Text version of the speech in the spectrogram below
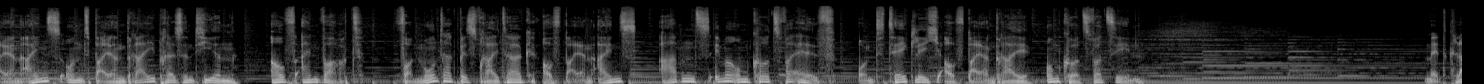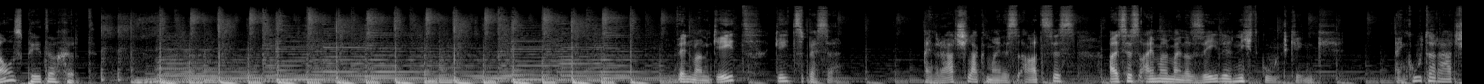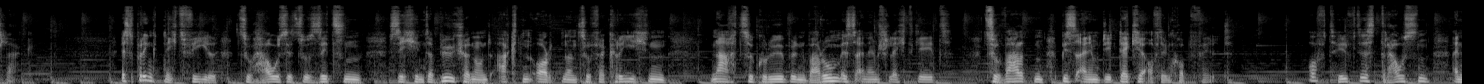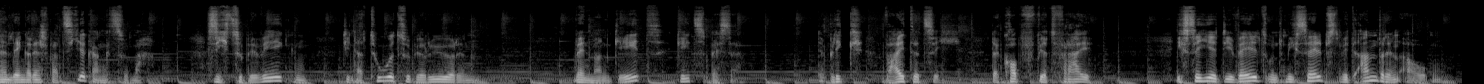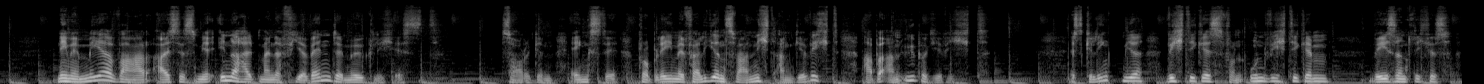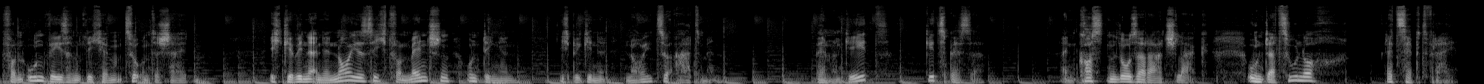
Bayern 1 und Bayern 3 präsentieren auf ein Wort. Von Montag bis Freitag auf Bayern 1, abends immer um kurz vor 11 und täglich auf Bayern 3 um kurz vor 10. Mit Klaus-Peter Hirt. Wenn man geht, geht's besser. Ein Ratschlag meines Arztes, als es einmal meiner Seele nicht gut ging. Ein guter Ratschlag. Es bringt nicht viel, zu Hause zu sitzen, sich hinter Büchern und Aktenordnern zu verkriechen, nachzugrübeln, warum es einem schlecht geht, zu warten, bis einem die Decke auf den Kopf fällt. Oft hilft es, draußen einen längeren Spaziergang zu machen, sich zu bewegen, die Natur zu berühren. Wenn man geht, geht's besser. Der Blick weitet sich, der Kopf wird frei. Ich sehe die Welt und mich selbst mit anderen Augen nehme mehr wahr, als es mir innerhalb meiner vier Wände möglich ist. Sorgen, Ängste, Probleme verlieren zwar nicht an Gewicht, aber an Übergewicht. Es gelingt mir, Wichtiges von Unwichtigem, Wesentliches von Unwesentlichem zu unterscheiden. Ich gewinne eine neue Sicht von Menschen und Dingen. Ich beginne neu zu atmen. Wenn man geht, geht's besser. Ein kostenloser Ratschlag und dazu noch rezeptfrei.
